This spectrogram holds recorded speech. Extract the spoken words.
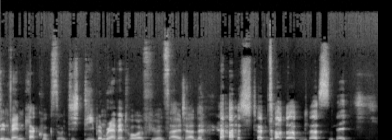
den Wendler guckst und dich deep im Rabbit Hole fühlst, Alter, dann stimmt doch irgendwas nicht.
